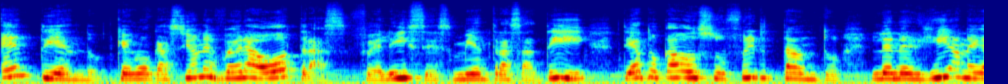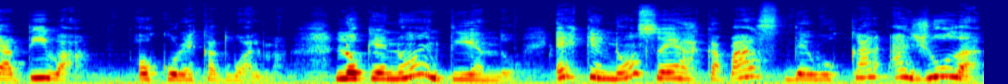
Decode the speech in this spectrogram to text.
Entiendo que en ocasiones ver a otras felices mientras a ti te ha tocado sufrir tanto, la energía negativa oscurezca tu alma. Lo que no entiendo es que no seas capaz de buscar ayuda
